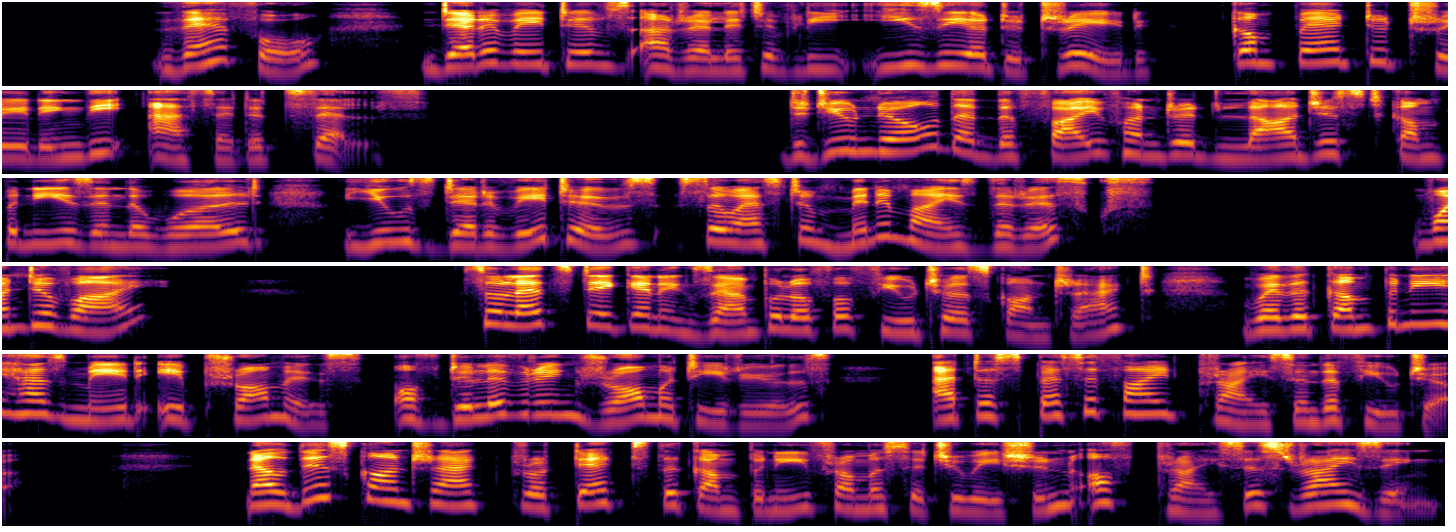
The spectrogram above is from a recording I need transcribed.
Therefore, derivatives are relatively easier to trade compared to trading the asset itself. Did you know that the 500 largest companies in the world use derivatives so as to minimize the risks? Wonder why? So let's take an example of a futures contract where the company has made a promise of delivering raw materials at a specified price in the future. Now, this contract protects the company from a situation of prices rising.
